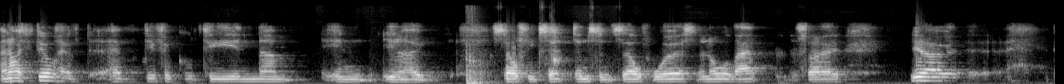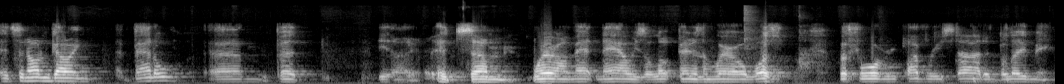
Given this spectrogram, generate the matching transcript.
and I still have have difficulty in um, in you know self acceptance and self worth and all that. So you know it's an ongoing battle, um, but you know it's um, where I'm at now is a lot better than where I was before recovery started, believe me.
